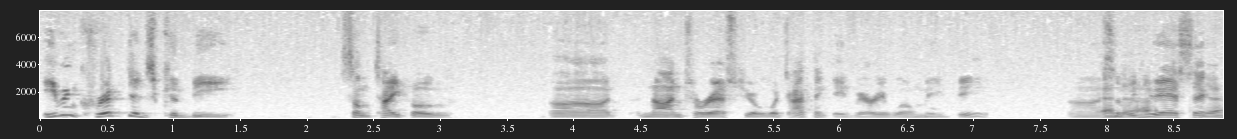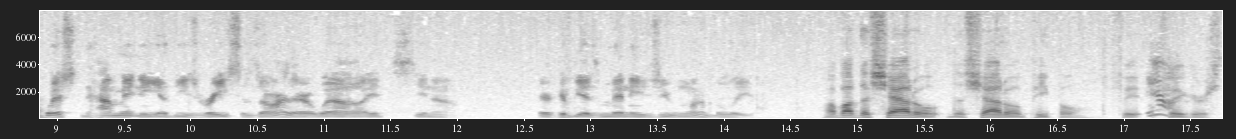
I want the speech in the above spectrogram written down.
Even cryptids could be some type of uh, non-terrestrial, which I think they very well may be. Uh, and, so when uh, you ask that yeah. question, how many of these races are there? Well, it's you know, there could be as many as you want to believe. How about the shadow, the shadow people fi- yeah, figures?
